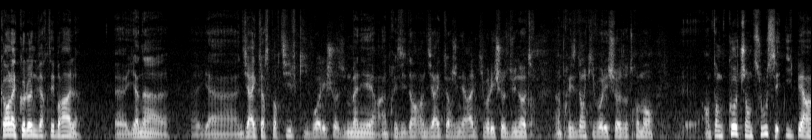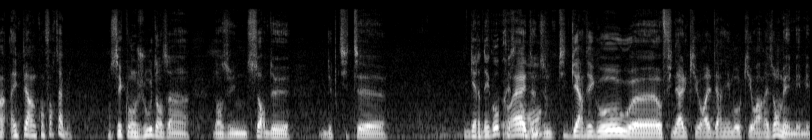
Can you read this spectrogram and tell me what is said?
Quand la colonne vertébrale, euh, il y en a il y a un directeur sportif qui voit les choses d'une manière, un président, un directeur général qui voit les choses d'une autre, un président qui voit les choses autrement, euh, en tant que coach en dessous, c'est hyper, hyper inconfortable. On sait qu'on joue dans, un, dans une sorte de, de petite. Euh, guerre d'ego, presque. Ouais, dans une petite guerre d'ego où, euh, au final, qui aura le dernier mot, qui aura raison, mais, mais, mais,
